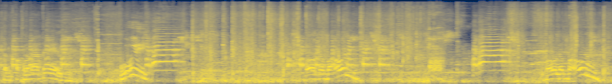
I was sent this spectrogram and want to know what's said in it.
Talpak na natin. Uy! Baon na baon. Baon na baon.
